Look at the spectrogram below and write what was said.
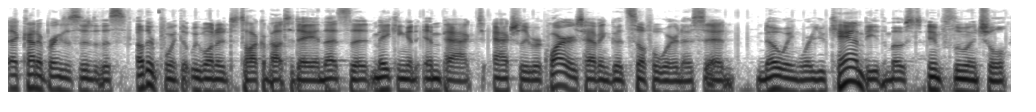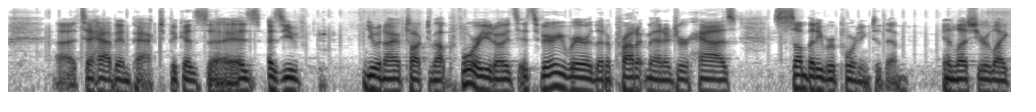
that kind of brings us into this other point that we wanted to talk about today, and that's that making an impact actually requires having good self awareness and knowing where you can be the most influential uh, to have impact. Because uh, as as you've you and I have talked about before, you know, it's it's very rare that a product manager has somebody reporting to them unless you're like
